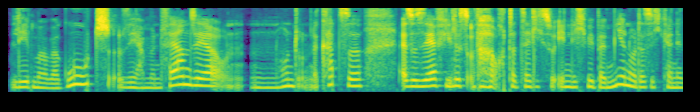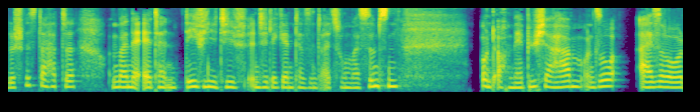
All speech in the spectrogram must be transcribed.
leben aber gut, sie haben einen Fernseher und einen Hund und eine Katze. Also sehr vieles war auch tatsächlich so ähnlich wie bei mir, nur dass ich keine Geschwister hatte und meine Eltern definitiv intelligenter sind als Thomas Simpson und auch mehr Bücher haben und so. Also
